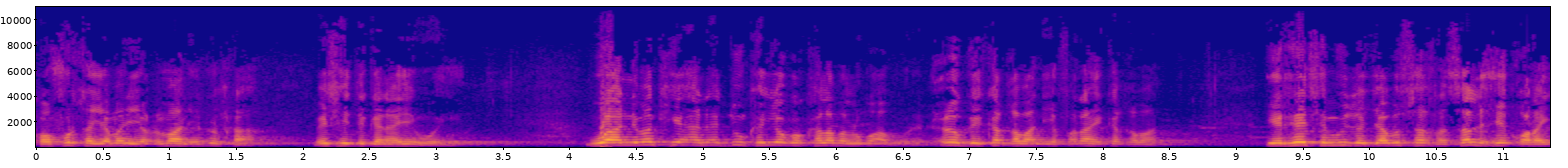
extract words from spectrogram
koonfurta yaman iyo cumaan iyo dhulkaa meeshay deganaayeen weye waa nimankii aan adduunka iyagoo kaleba lagu abuurin xoogay ka qabaan iyo farahay ka qabaan iyo reer samuudo jaabu sakra sallixii qoray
